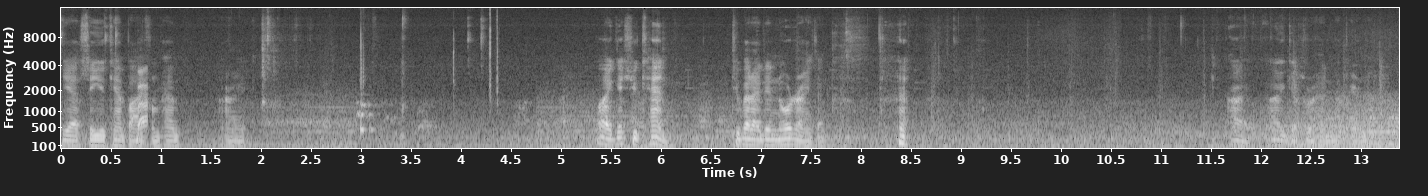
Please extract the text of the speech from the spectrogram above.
Yeah. So you can't buy from him. All right. Well, I guess you can. Too bad I didn't order anything. Alright, I guess we're heading up here now.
